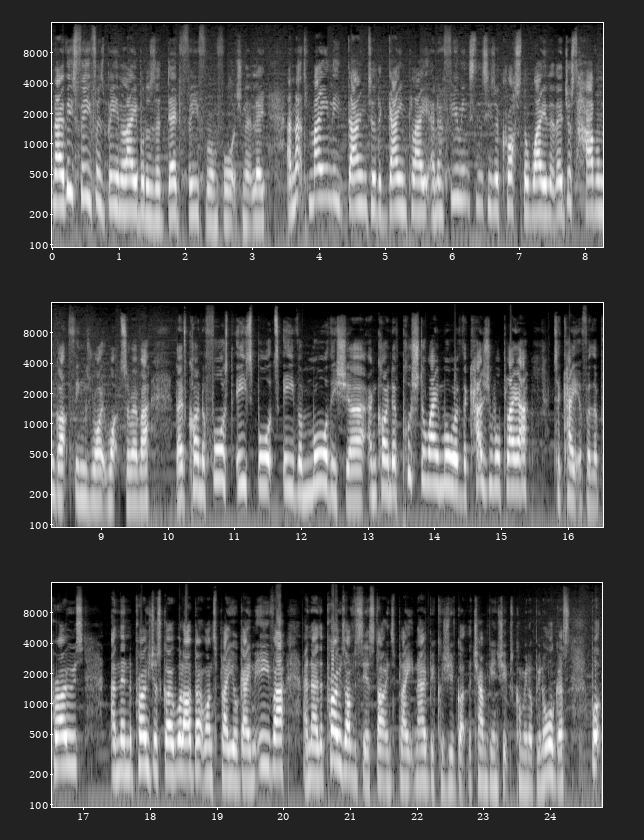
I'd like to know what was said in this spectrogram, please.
Now this FIFA's being labelled as a dead FIFA unfortunately, and that's mainly down to the gameplay and a few instances across the way that they just haven't got things right whatsoever. They've kind of forced esports even more this year and kind of pushed away more of the casual player to cater for the pros and then the pros just go, well, I don't want to play your game either. And now the pros obviously are starting to play it now because you've got the championships coming up in August. But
